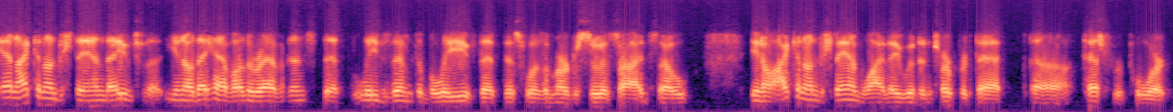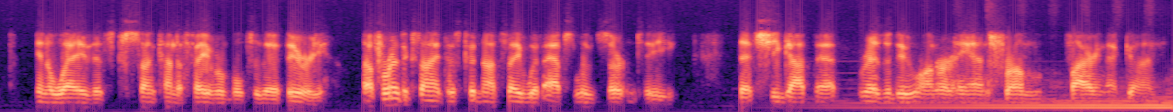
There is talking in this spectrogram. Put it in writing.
And I can understand they've, you know, they have other evidence that leads them to believe that this was a murder suicide. So, you know, I can understand why they would interpret that uh, test report in a way that's some kind of favorable to their theory. A forensic scientist could not say with absolute certainty that she got that residue on her hands from firing that gun.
